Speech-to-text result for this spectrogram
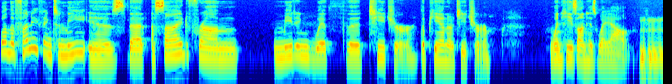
Well, the funny thing to me is that aside from meeting with the teacher, the piano teacher, when he's on his way out hmm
